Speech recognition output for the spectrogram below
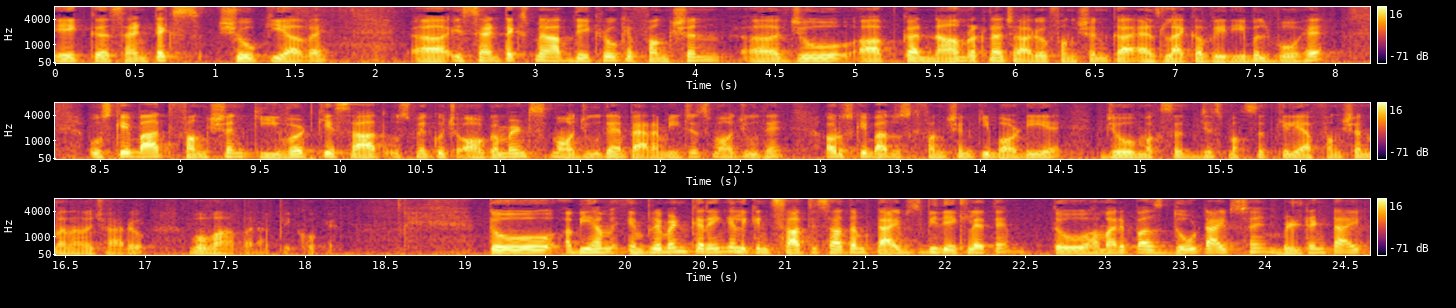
एक सेंटेक्स शो किया हुआ है। इस सेंटेक्स में आप देख रहे हो कि फ़ंक्शन जो आपका नाम रखना चाह रहे हो फ़ंक्शन का एज लाइक अ वेरिएबल वो है। उसके बाद फ़ंक्शन कीवर्ड के साथ उसमें कुछ ऑर्गमेंट्स मौजूद हैं पैरामीटर्स मौजूद हैं, और उसके बाद उसके फ़ंक्शन की बॉडी है, जो मकसद, जिस मकसद के लिए आप फ़ंक्शन बनाना चाह रहे हो, वो वहाँ पर आप लिखोगे। तो अभी हम इम्प्लीमेंट करेंगे, लेकिन साथ ही साथ हम टाइप्स भी देख लेते हैं। तो हमारे पास दो टाइप्स हैं बिल्टन टाइप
